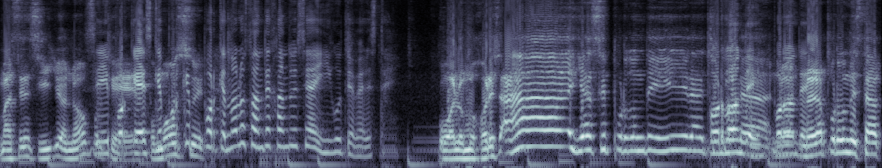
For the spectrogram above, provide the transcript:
Más sencillo, ¿no? Sí, porque es que ¿cómo porque, se- porque no lo están dejando ese ahí, Guti. A ver, este. O a lo mejor es. ¡Ah! Ya sé por dónde era. ¿Por chiquita. dónde? ¿Por no, dónde? No era por donde estaba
